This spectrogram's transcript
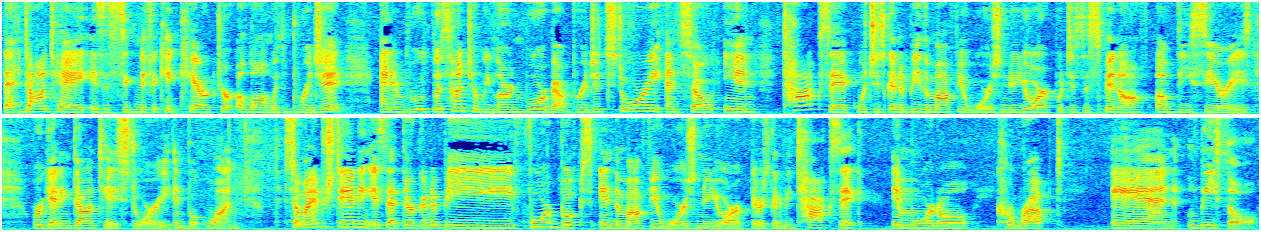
that Dante is a significant character along with Bridget. And in Ruthless Hunter, we learn more about Bridget's story. And so in Toxic, which is going to be the Mafia Wars in New York, which is the spin-off of these series, we're getting Dante's story in book one. So my understanding is that there are going to be four books in the Mafia Wars in New York. There's going to be Toxic, Immortal, Corrupt, and Lethal.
